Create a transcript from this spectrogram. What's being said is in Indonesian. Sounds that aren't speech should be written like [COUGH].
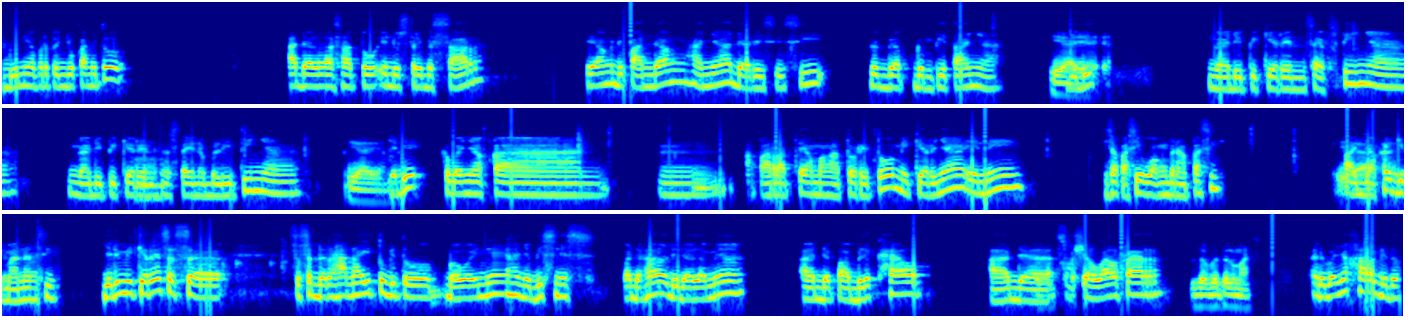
dunia pertunjukan itu adalah satu industri besar yang dipandang hanya dari sisi gegap gempitanya. Iya, Jadi iya, iya. nggak dipikirin safety-nya, nggak dipikirin Hmm. sustainability-nya. Iya, iya. Jadi kebanyakan hmm, aparat yang mengatur itu mikirnya ini bisa kasih uang berapa sih? Iya, Pajaknya iya. gimana sih? Jadi mikirnya sese, sesederhana itu gitu bahwa ini hanya bisnis. Padahal di dalamnya ada public health, ada social welfare, Betul betul Mas. ada banyak hal gitu.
